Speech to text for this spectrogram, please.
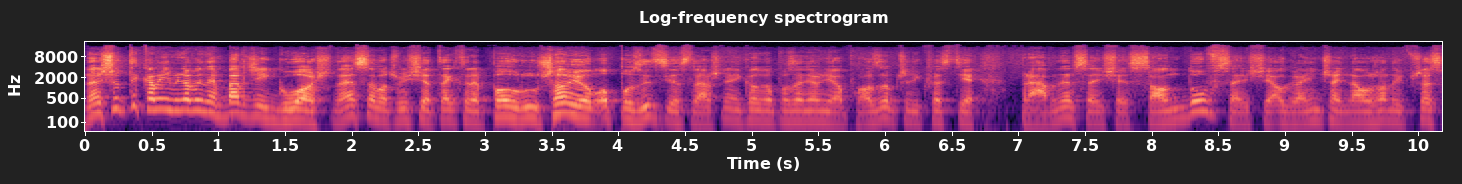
No i wśród tych kamieni milowych najbardziej głośne są oczywiście te, które poruszają opozycję strasznie, nikogo poza nią nie obchodzą, czyli kwestie prawne w sensie sądów, w sensie ograniczeń nałożonych przez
